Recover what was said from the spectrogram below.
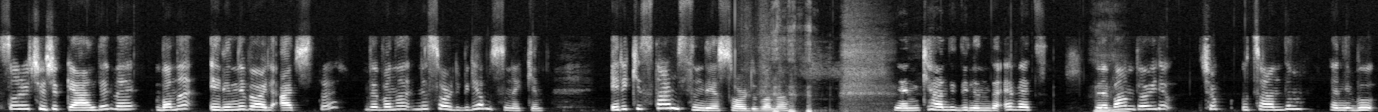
sonra çocuk geldi ve bana elini böyle açtı ve bana ne sordu biliyor musun Ekin? Erik ister misin diye sordu bana. yani kendi dilinde evet. Ve ben böyle çok utandım. Hani bu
